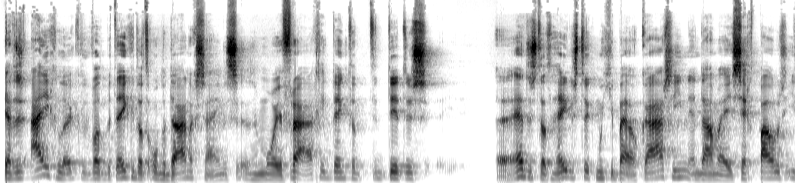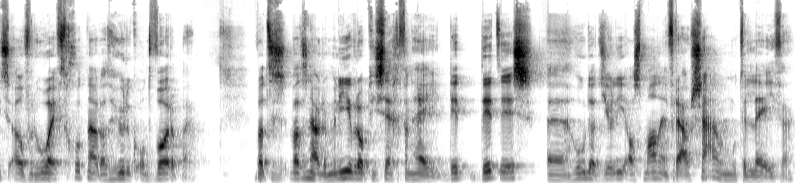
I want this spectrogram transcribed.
Ja, dus eigenlijk, wat betekent dat onderdanig zijn? Dat is een mooie vraag. Ik denk dat dit dus... eh, hè, dus dat hele stuk moet je bij elkaar zien. En daarmee zegt Paulus iets over hoe heeft God nou dat huwelijk ontworpen. Wat is, wat is nou de manier waarop hij zegt van... hé, hey, dit, dit is eh, hoe dat jullie als man en vrouw samen moeten leven.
